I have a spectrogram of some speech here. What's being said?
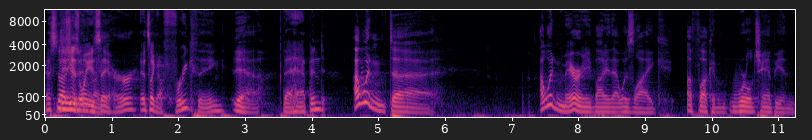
That's not she just want you like- to say her? it's like a freak thing Yeah, that happened." I wouldn't. uh I wouldn't marry anybody that was like a fucking world champion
